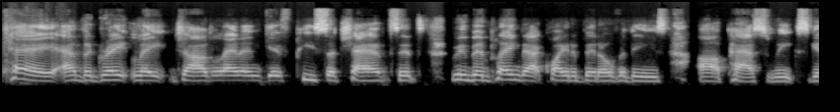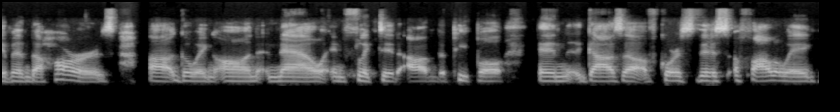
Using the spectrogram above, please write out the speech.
Okay, and the great late John Lennon, "Give Peace a Chance." It's we've been playing that quite a bit over these uh, past weeks, given the horrors uh, going on now inflicted on the people in Gaza. Of course, this following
